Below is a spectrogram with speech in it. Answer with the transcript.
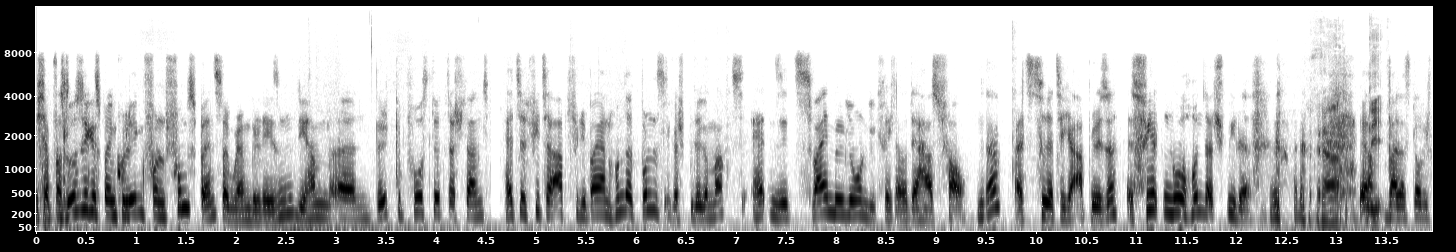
Ich habe was Lustiges bei den Kollegen von FUMS bei Instagram gelesen. Die haben äh, ein Bild gepostet, da stand, hätte Fiete ab für die Bayern 100 Bundesligaspiele gemacht, hätten sie 2 Millionen gekriegt, also der HSV, ne? als zusätzliche Ablöse. Es fehlten nur 100 Spiele. Ja, ja die, war das, glaube ich,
